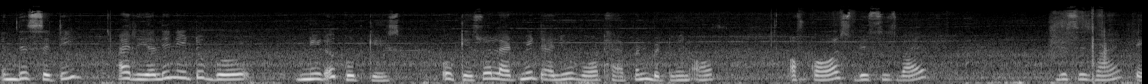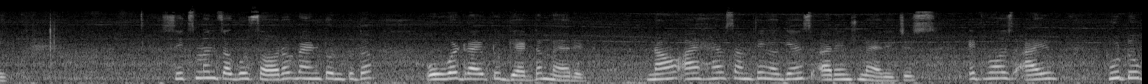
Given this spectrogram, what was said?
in this city? I really need to go need a good case. Okay so let me tell you what happened between of of course this is why this is why take. Six months ago Saurabh went into the overdrive to get the married now I have something against arranged marriages. It was I who took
